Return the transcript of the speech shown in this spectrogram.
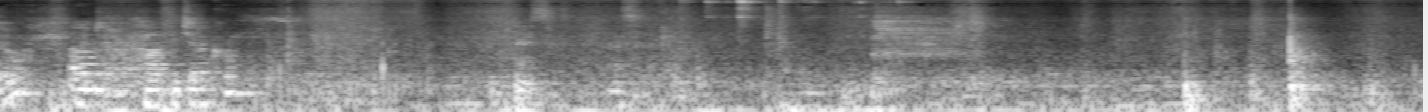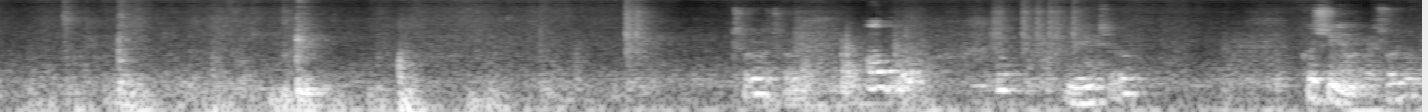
रहो लेटे रहो हाथ नीचे रखो ऐसे ऐसे छोड़ो छोड़ो नहीं छोड़ो कुछ नहीं होगा छोड़ो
